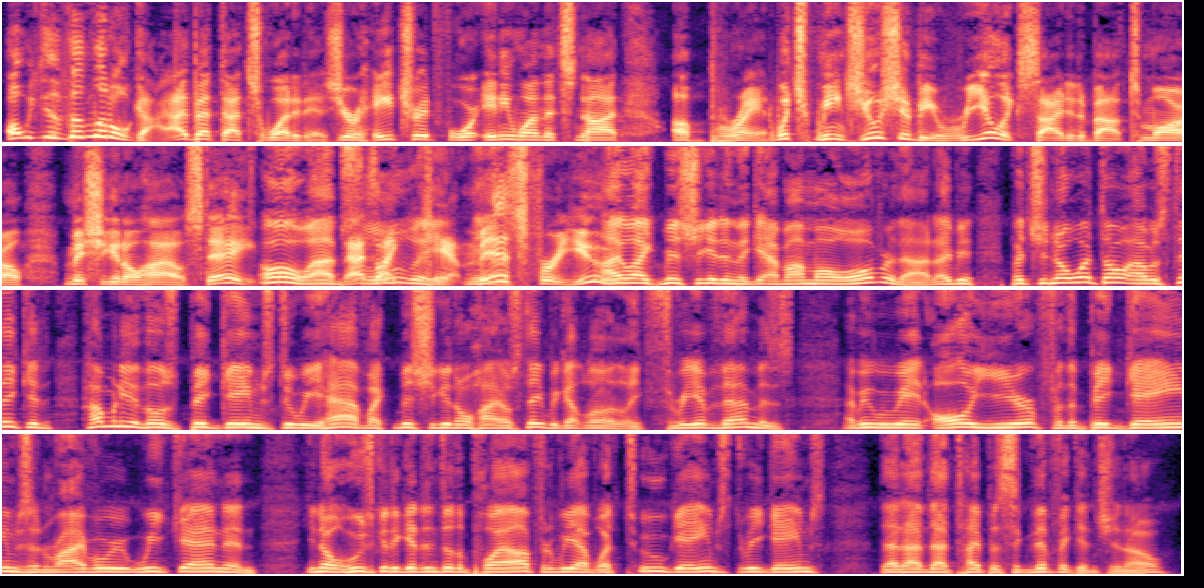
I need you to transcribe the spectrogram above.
Oh, the little guy. I bet that's what it is. Your hatred for anyone that's not a brand, which means you should be real excited about tomorrow, Michigan, Ohio State. Oh, absolutely. That's like can't Yeah. miss for you. I like Michigan in the game. I'm all over that. I mean, but you know what though? I was thinking, how many of those big games do we have? Like Michigan, Ohio State, we got like three of them. Is I mean, we wait all year for the big games and rivalry weekend, and you know who's going to get into the playoff, and we have what two games, three games that have that type of significance. You know.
